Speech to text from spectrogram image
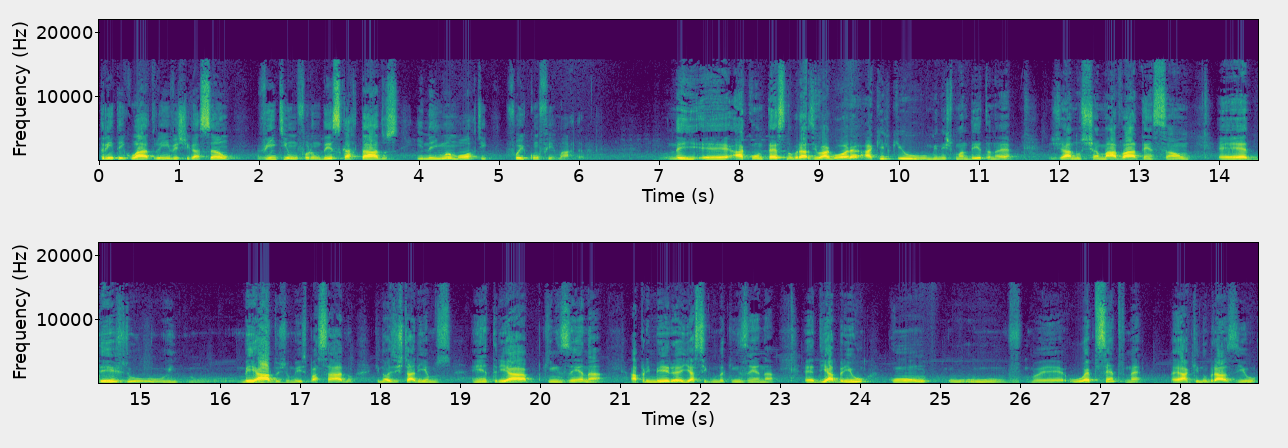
34 em investigação, 21 foram descartados e nenhuma morte foi confirmada. Ney, é, acontece no Brasil agora aquilo que o ministro Mandetta né, já nos chamava a atenção é, desde o, o meados do mês passado, que nós estaríamos entre a quinzena a primeira e a segunda quinzena é, de abril com o, o, é, o epicentro, né? É, aqui no Brasil,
